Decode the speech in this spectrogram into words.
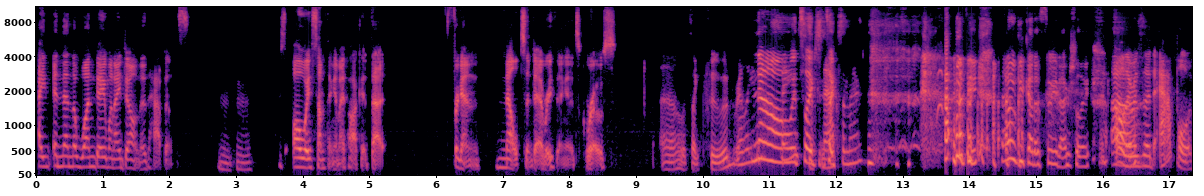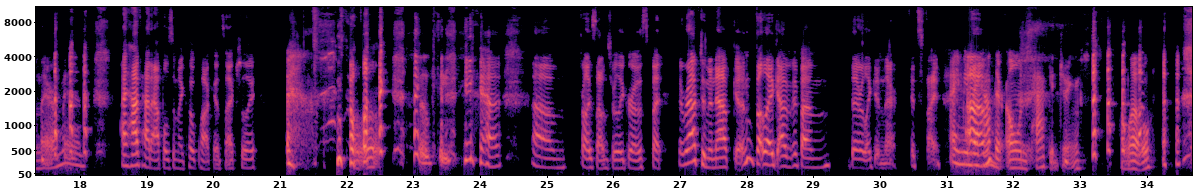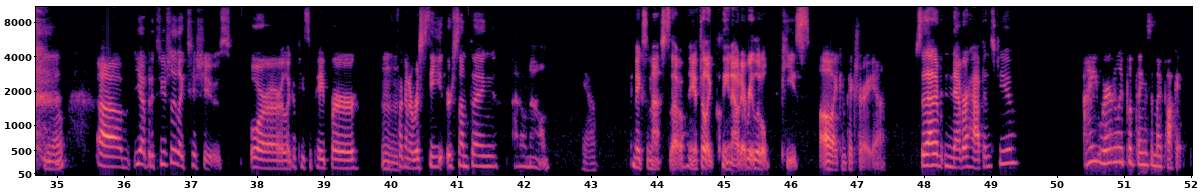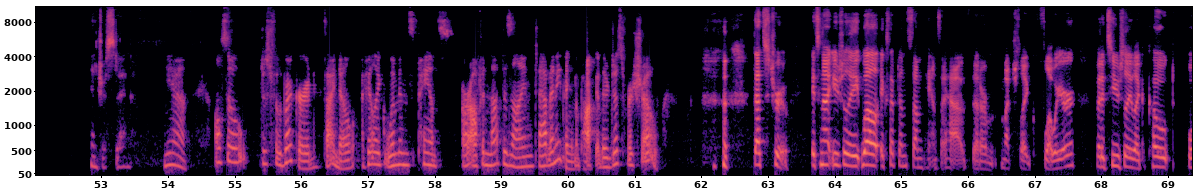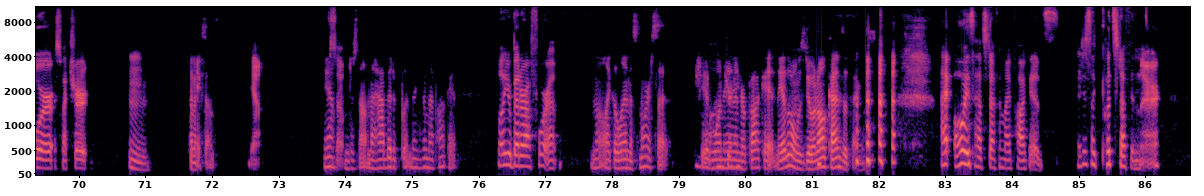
I and then the one day when I don't, it happens. Mm-hmm. There's always something in my pocket that friggin' melts into everything and it's gross. Oh, it's like food, really? No, it's like snacks it's like... in there. that would be that would be kind of sweet, actually. oh, um, there was an apple in there, man. I have had apples in my coat pockets, actually. no, yeah, um, probably sounds really gross, but they're wrapped in a napkin. But like, um, if I'm they're like in there, it's fine. I mean, they um, have their own packaging. Hello, you know. Um, yeah, but it's usually like tissues or like a piece of paper, mm. fucking a receipt or something. I don't know. Yeah. It makes a mess though. You have to like clean out every little piece. Oh, I can picture it. Yeah. So that never happens to you? I rarely put things in my pocket. Interesting. Yeah. Also, just for the record, side note, I feel like women's pants are often not designed to have anything in the pocket. They're just for show. That's true. It's not usually well, except on some pants I have that are much like flowier, but it's usually like a coat or a sweatshirt. Mm, that makes sense. Yeah. Yeah. So. I'm just not in the habit of putting things in my pocket. Well, you're better off for it. Not like Alanis Morissette. She had one hand in her pocket and the other one was doing all kinds of things. I always have stuff in my pockets. I just like put stuff in there.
